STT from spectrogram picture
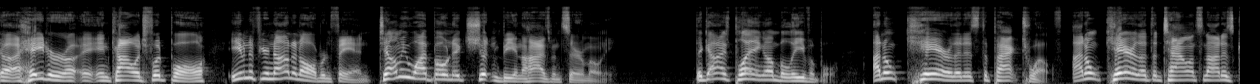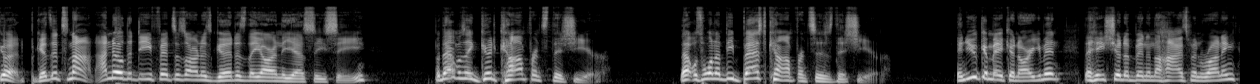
a hater uh, in college football, even if you're not an Auburn fan, tell me why Bo Nix shouldn't be in the Heisman ceremony. The guy's playing unbelievable. I don't care that it's the Pac 12. I don't care that the talent's not as good because it's not. I know the defenses aren't as good as they are in the SEC, but that was a good conference this year. That was one of the best conferences this year. And you can make an argument that he should have been in the Heisman running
